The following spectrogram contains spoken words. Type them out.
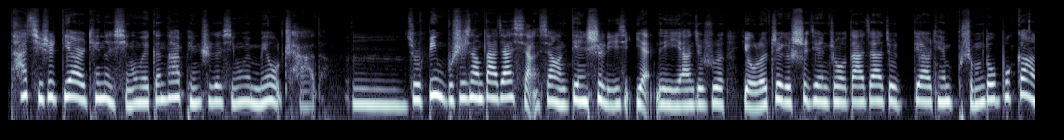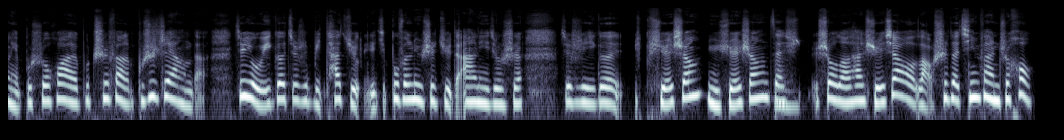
她其实第二天的行为跟她平时的行为没有差的。嗯，就是并不是像大家想象电视里演的一样，就是有了这个事件之后，大家就第二天什么都不干了，也不说话，也不吃饭了，不是这样的。就有一个就是比他举部分律师举的案例，就是就是一个学生女学生在受到他学校老师的侵犯之后，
